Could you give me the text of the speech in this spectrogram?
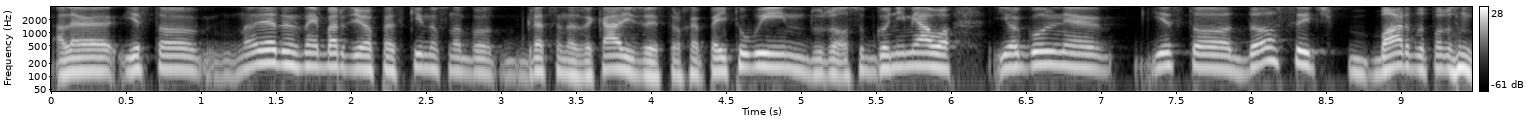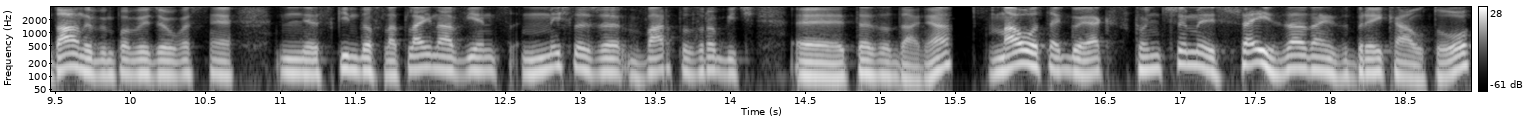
ale jest to no, jeden z najbardziej OP skinów, no bo gracze narzekali, że jest trochę pay to win, dużo osób go nie miało i ogólnie jest to dosyć bardzo pożądany, bym powiedział, właśnie mm, skin do Flatline'a, więc myślę, że warto zrobić e, te zadania. Mało tego, jak skończymy 6 zadań z Breakoutu,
